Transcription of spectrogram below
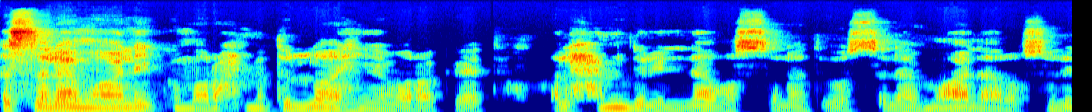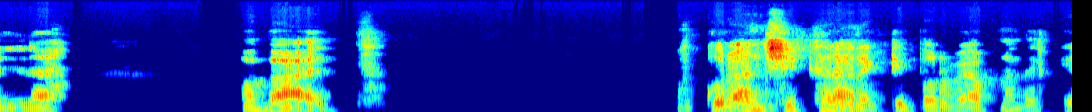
আসসালামু আলাইকুম রহমতুল্লাহি ওবরাকাত আলহামদুলিল্লাহ ওয়াসসালাতু ওয়াসসালামু আলা রাসূলিল্লাহ ওয়া কোরআন শিক্ষার আরেকটি পর্বে আপনাদেরকে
